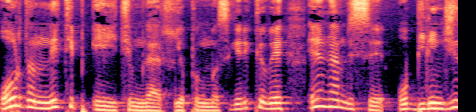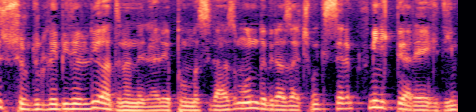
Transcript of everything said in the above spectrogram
Orada ne tip eğitimler yapılması gerekiyor ve en önemlisi o bilincin sürdürülebilirliği adına neler yapılması lazım onu da biraz açmak isterim. Minik bir araya gideyim.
